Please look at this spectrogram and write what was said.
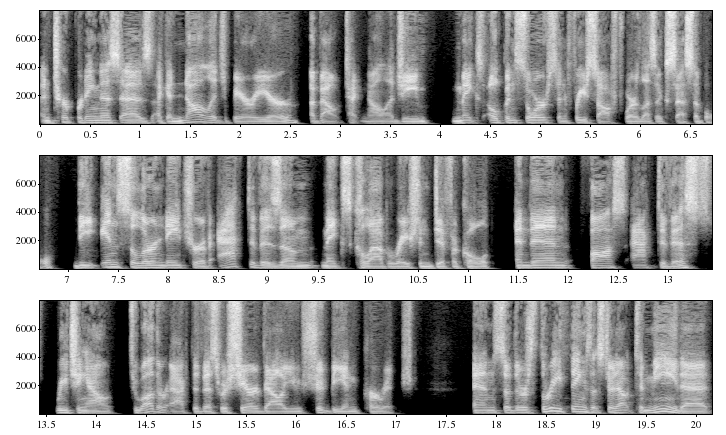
interpreting this as like a knowledge barrier about technology makes open source and free software less accessible. The insular nature of activism makes collaboration difficult. And then FOSS activists reaching out to other activists with shared values should be encouraged. And so there's three things that stood out to me that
